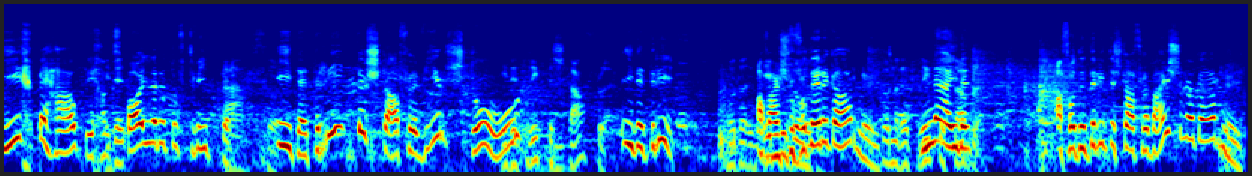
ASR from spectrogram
ich behaupte, ich habe In der- gespoilert auf Twitter, so. in der dritten Staffel wirst in du... der dritten Staffel. In der dritten... Oder Ah, weißt du von der gar nicht? Von einer dritten Nein, der, Staffel. ah, von der dritten Staffel weißt du noch gar nicht.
